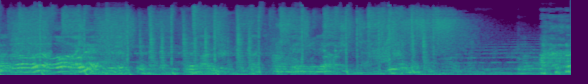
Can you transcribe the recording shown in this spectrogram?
O? O, o ne? Başla.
